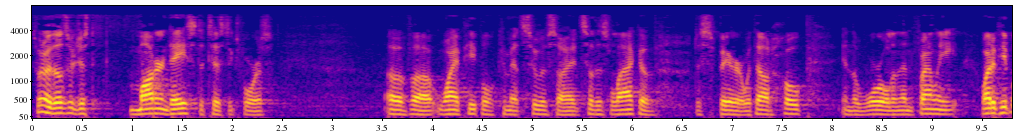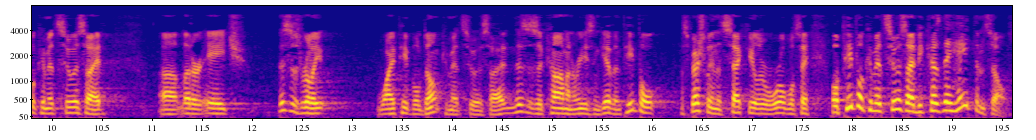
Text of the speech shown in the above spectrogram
So anyway, those are just modern day statistics for us of uh, why people commit suicide. So this lack of despair, without hope in the world. And then finally, why do people commit suicide? Uh, letter H. This is really why people don't commit suicide, and this is a common reason given. People, especially in the secular world, will say, well, people commit suicide because they hate themselves.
